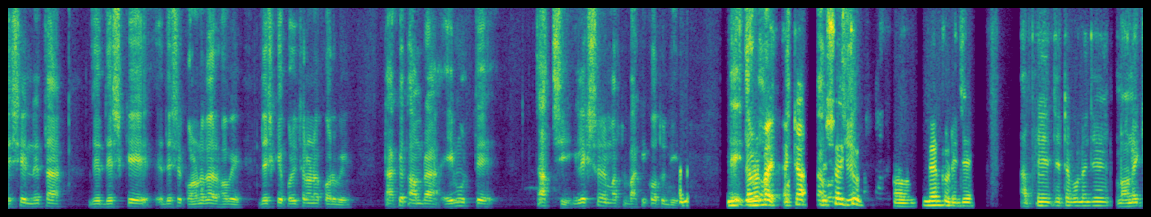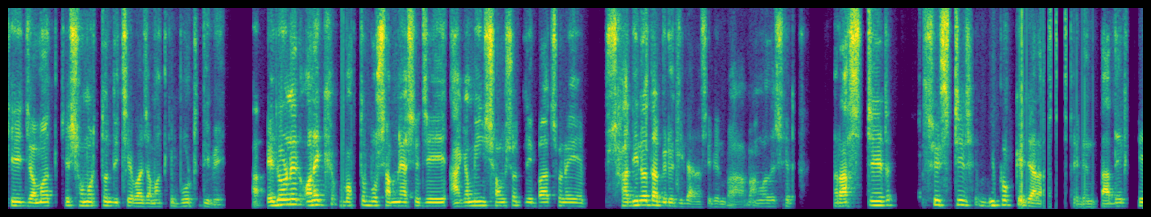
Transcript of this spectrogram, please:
দেশের নেতা যে দেশকে দেশের কর্ণধার হবে দেশকে পরিচালনা করবে তাকে তো আমরা এই মুহূর্তে চাচ্ছি। ইলেকশনের মাত্র বাকি কতদিন? এই ভাই একটা বিষয় একটু ক্লিয়ার করি যে আপনি যেটা বলেন যে অনেকেই জামাতকে সমর্থন দিচ্ছে বা জামাতকে ভোট দিবে। এ ধরনের অনেক বক্তব্য সামনে আসে যে আগামী সংসদ নির্বাচনে স্বাধীনতা বিরোধী যারা ছিলেন বা বাংলাদেশের রাষ্ট্রের সৃষ্টির বিপক্ষে যারা ছিলেন তাদেরকে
